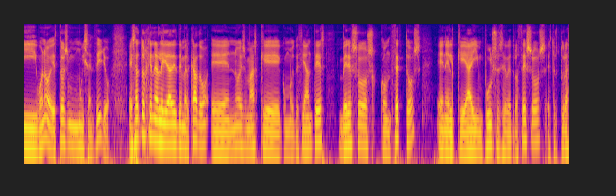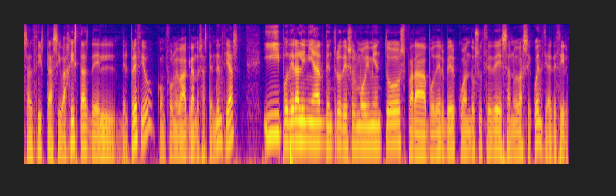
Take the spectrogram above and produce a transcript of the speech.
y bueno, esto es muy sencillo. Esas dos generalidades de mercado eh, no es más que, como os decía antes, ver esos conceptos en el que hay impulsos y retrocesos, estructuras alcistas y bajistas del, del precio, conforme va creando esas tendencias, y poder alinear dentro de esos movimientos para poder ver cuándo sucede esa nueva secuencia. Es decir,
